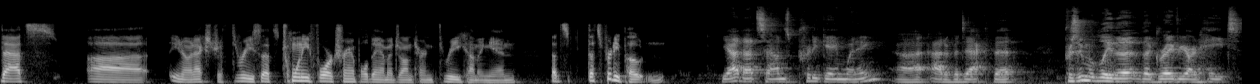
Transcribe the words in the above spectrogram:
That's uh, you know, an extra three, so that's 24 trample damage on turn three coming in. That's that's pretty potent. Yeah, that sounds pretty game winning uh, out of a deck that presumably the the graveyard hate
